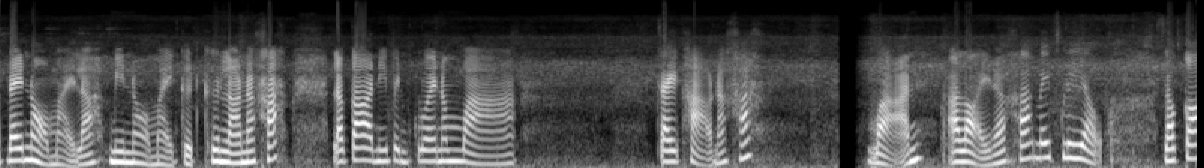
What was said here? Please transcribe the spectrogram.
กได้หน่อใหม่ละมีหน่อใหม่เกิดขึ้นแล้วนะคะ แล้วก็อันนี้เป็นกล้วยน้ำว้า ใจขาวนะคะ หวานอร่อยนะคะ ไม่เปรี้ยว แล้วก็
